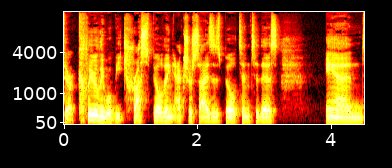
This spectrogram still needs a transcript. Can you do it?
there clearly will be trust building exercises built into this. And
